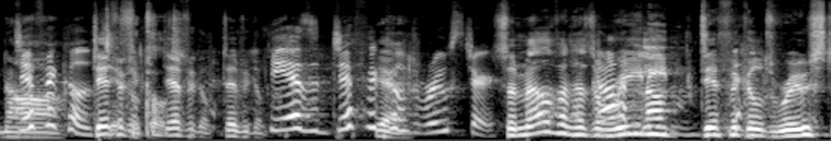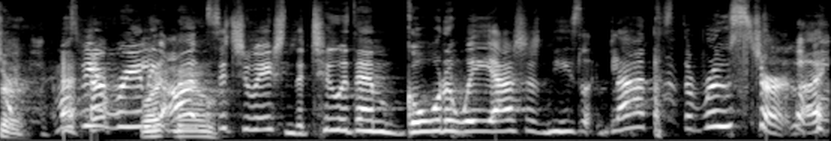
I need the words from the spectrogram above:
no, Difficult. difficult, Difficult. difficult, difficult. he has a difficult Yeah. rooster. So Melvin has a God really love him. difficult rooster. It must be a really Right odd now. situation. The two of them going away at it, and he's like, "Lad, it's the rooster." Like,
